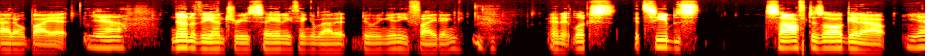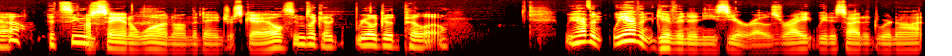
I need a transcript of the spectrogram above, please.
I don't buy it. yeah, None of the entries say anything about it doing any fighting, and it looks. It seems soft as all get out. yeah, it seems. I'm saying a one on the danger scale. seems like a real good pillow. We haven't we haven't given any zeros, right? We decided we're not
